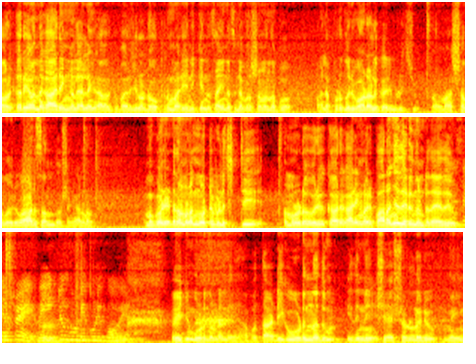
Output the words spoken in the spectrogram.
അവർക്കറിയാവുന്ന കാര്യങ്ങൾ അല്ലെങ്കിൽ അവർക്ക് പരിചയമുള്ള ഡോക്ടർമാർ എനിക്ക് തന്നെ സൈനസിന്റെ പ്രശ്നം വന്നപ്പോൾ മലപ്പുറത്ത് ഒരുപാട് ആൾക്കാർ വിളിച്ചു. മാഷാന്ന് ഒരുപാട് സന്തോഷം. കാരണം നമുക്ക് വേണ്ടിയിട്ട് നമ്മൾ അങ്ങോട്ട് വിളിച്ചിട്ട് നമ്മളോട് ഒരു ഓരോ കാര്യങ്ങൾ അവർ പറഞ്ഞു തരുന്നുണ്ട്. അതായത് വെയിറ്റും കൂടുന്നുണ്ടല്ലേ? അപ്പോൾ തടി കൂടുന്നതും ഇതിന് ശേഷമുള്ളൊരു മെയിൻ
